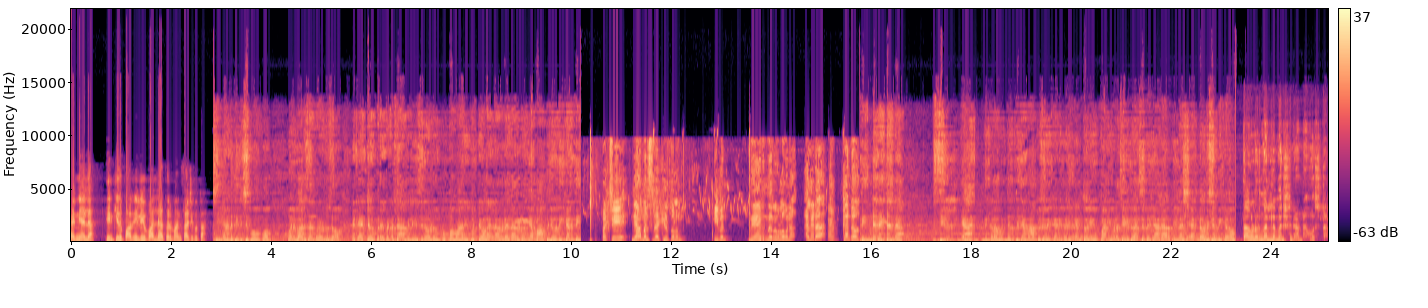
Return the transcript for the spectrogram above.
തന്നെയല്ല എനിക്കിത് പറഞ്ഞില്ലേ വല്ലാത്തൊരു മനസ്സാജി കുത്ത. ചെയ്യാണ്ട് തിരിച്ചു പോകുമ്പോൾ ഒരുപാട് സങ്കടമുണ്ട്. സോ എന്റെ ഏറ്റവും പ്രിയപ്പെട്ട ഫാമിലീസിനോടും ഉമ്മമാരും കുട്ടികളും എല്ലാവരോടും എല്ലാവരോടും ഞാൻ മാപ്പ് ചോദിക്കുകയാണ് ഇത് പക്ഷേ ഞാൻ മനസ്സിലാക്കിയിടത്തോളം ഇവൻ നേരും നിറവുള്ളവനാ. അല്ലടാ കണ്ടോ? നിന്റെ തെറ്റല്ല. സ്റ്റിൽ ഞാൻ നിങ്ങളെ മുൻനിർത്തി ഞാൻ മാപ്പ് ചോദിക്കാൻ ഇവർ ഇങ്ങനത്തെ ഒരു പണി ഇവിടെ ചെയ്തു വെച്ചത് ഞാൻ അറിഞ്ഞില്ല. എന്നോട് ക്ഷമിക്കണം. താങ്കളൊരു നല്ല മനുഷ്യനാണ് ഹോസ്റ്റലർ.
